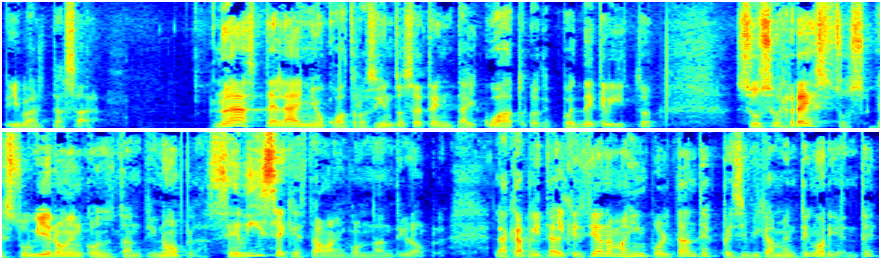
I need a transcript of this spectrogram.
y Baltasar. No es hasta el año 474 después de Cristo sus restos estuvieron en Constantinopla. Se dice que estaban en Constantinopla, la capital cristiana más importante específicamente en Oriente.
